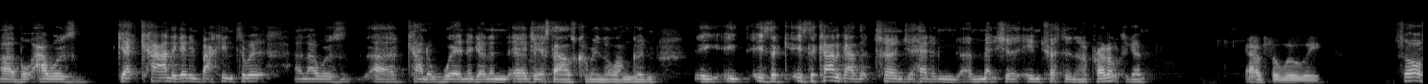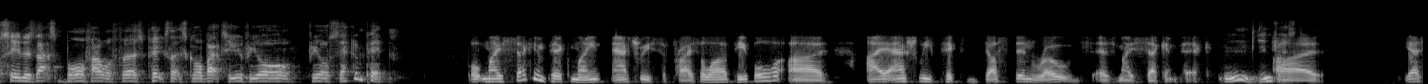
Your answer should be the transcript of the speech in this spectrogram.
uh, but I was get kind of getting back into it, and I was uh, kind of winning again. And AJ Styles coming along, and he, he is the is the kind of guy that turns your head and, and makes you interested in a product again. Absolutely. So, seeing as that's both our first picks, let's go back to you for your for your second pick. Well, my second pick might actually surprise a lot of people. Uh, I actually picked Dustin Rhodes as my second pick. Mm, interesting. Uh, yes,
